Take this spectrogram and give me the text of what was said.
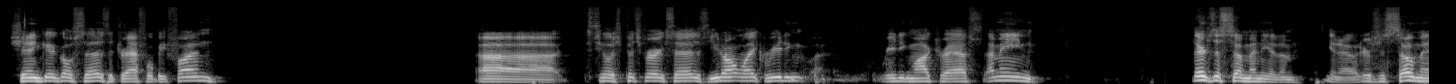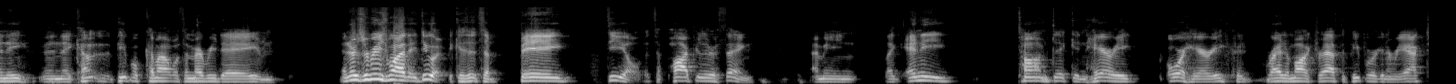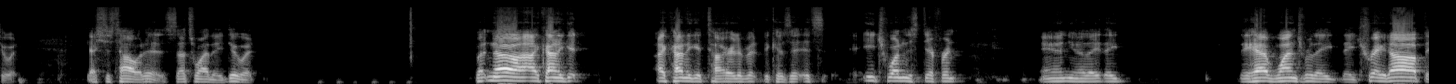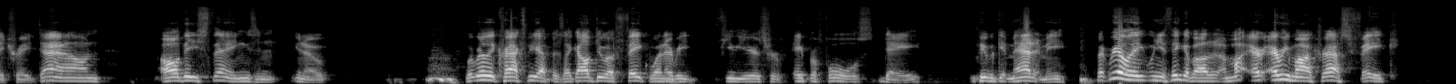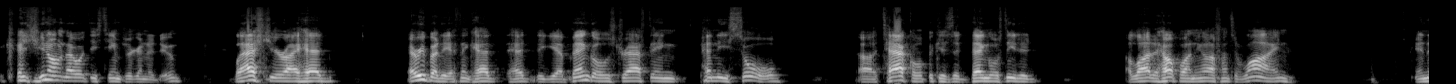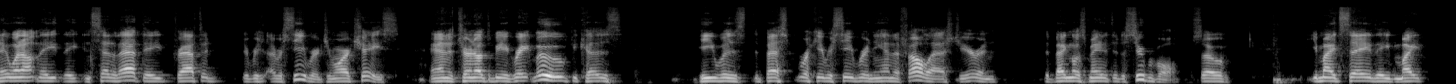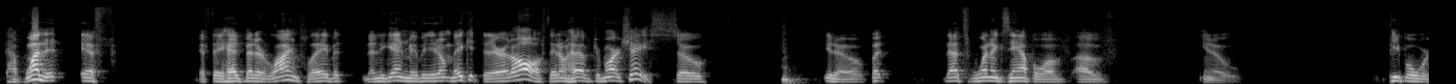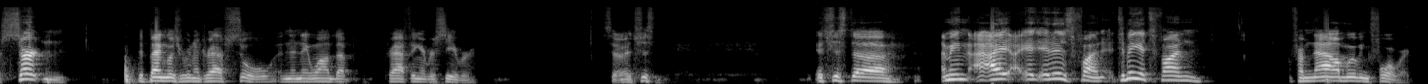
Shane Giggle says the draft will be fun. Uh, Steelers Pittsburgh says you don't like reading reading mock drafts. I mean, there's just so many of them. You know, there's just so many, and they come. People come out with them every day, and and there's a reason why they do it because it's a big deal. It's a popular thing. I mean, like any Tom, Dick, and Harry or Harry could write a mock draft, and people are going to react to it. That's just how it is. That's why they do it. But no, I kind of get, I kind of get tired of it because it's each one is different and you know they they they have ones where they they trade up, they trade down, all these things, and you know what really cracks me up is like I'll do a fake one every few years for April Fool's Day. People get mad at me, but really, when you think about it, every mock draft's fake because you don't know what these teams are going to do. Last year, I had everybody I think had had the uh, Bengals drafting Penei Sewell uh, tackle because the Bengals needed a lot of help on the offensive line. And they went out and they, they instead of that, they drafted a receiver, Ja'Marr Chase. And it turned out to be a great move because he was the best rookie receiver in the NFL last year. And the Bengals made it to the Super Bowl. So you might say they might have won it if if they had better line play, but then again, maybe they don't make it there at all if they don't have Ja'Marr Chase. So, you know, but that's one example of of you know people were certain the Bengals were going to draft Sewell, and then they wound up drafting a receiver. So it's just, it's just, uh, I mean, I, it, it is fun to me. It's fun from now moving forward.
